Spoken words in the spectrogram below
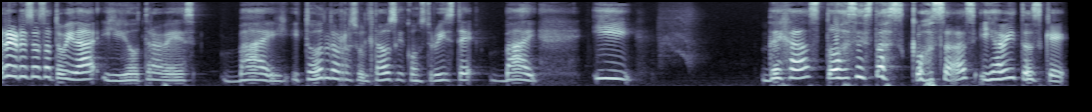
y regresas a tu vida y otra vez, bye. Y todos los resultados que construiste, bye. Y dejas todas estas cosas y hábitos que,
